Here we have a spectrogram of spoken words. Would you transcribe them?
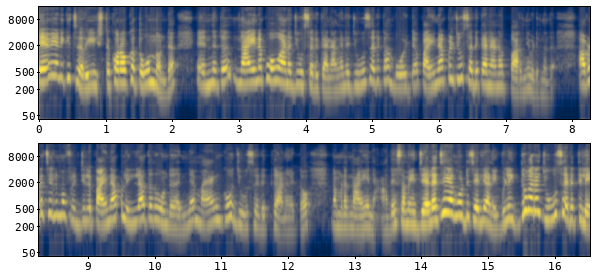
ദേവയാനിക്ക് ചെറിയ ഇഷ്ടക്കുറവൊക്കെ തോന്നുന്നുണ്ട്. എന്നിട്ട് നയന പോവുകയാണ് ജ്യൂസ് എടുക്കാൻ. അങ്ങനെ ജ്യൂസ് എടുക്കാൻ പോയിട്ട് പൈനാപ്പിൾ ജ്യൂസ് എടുക്കാനാണ് പറഞ്ഞു വിടുന്നത്. അവിടെ ചെല്ലുമ്പോൾ ഫ്രിഡ്ജിൽ പൈനാപ്പിൾ ഇല്ലാത്തത് കൊണ്ട് തന്നെ മാംഗോ ജ്യൂസ് എടുക്കുകയാണ് കേട്ടോ നമ്മുടെ നയന. അതേസമയം ജലജ അങ്ങോട്ട് ചെല്ലുകയാണ്. ഇവൾ ഇതുവരെ ജ്യൂസ് എടുത്തില്ലേ?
